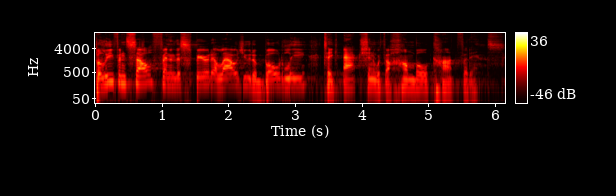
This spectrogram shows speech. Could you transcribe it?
Belief in self and in the Spirit allows you to boldly take action with a humble confidence.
